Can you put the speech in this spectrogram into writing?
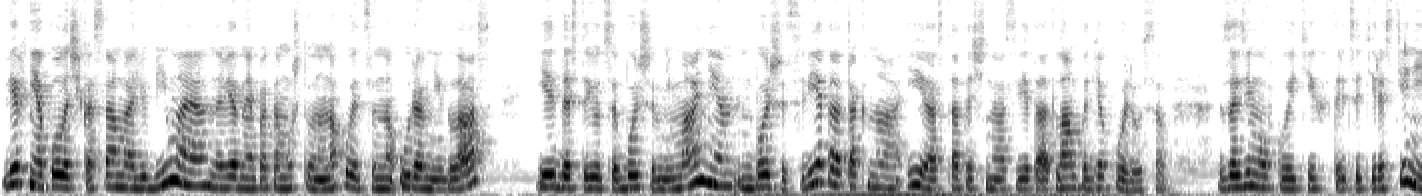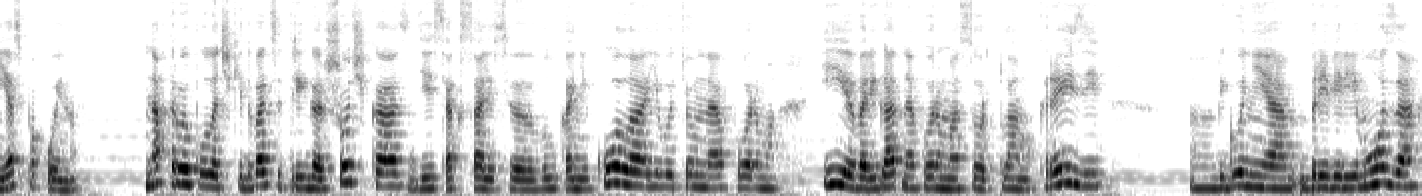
Верхняя полочка самая любимая, наверное, потому что она находится на уровне глаз. Ей достается больше внимания, больше света от окна и остаточного света от лампы для колиусов. За зимовку этих 30 растений я спокойна. На второй полочке 23 горшочка. Здесь оксалис вулканикола, его темная форма. И варигатная форма сорт Plum Crazy. Бегония бреверимоза.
